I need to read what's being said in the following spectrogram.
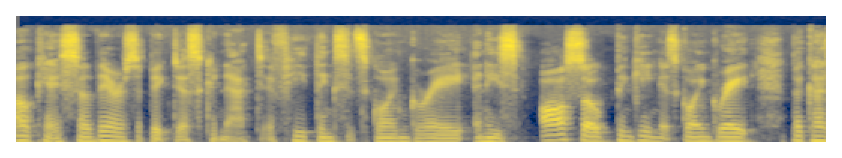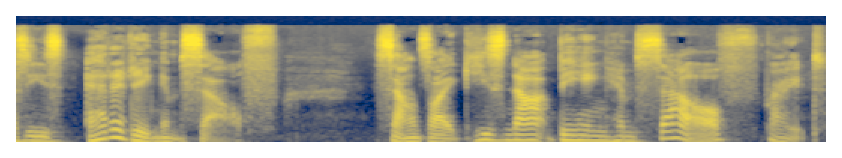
Okay, so there's a big disconnect. If he thinks it's going great and he's also thinking it's going great because he's editing himself, sounds like he's not being himself. Right.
